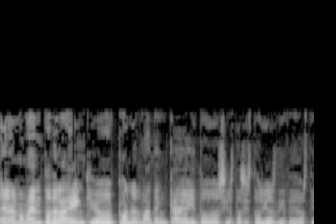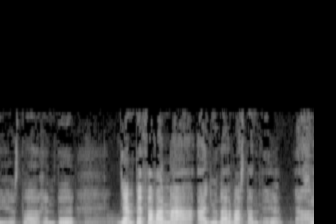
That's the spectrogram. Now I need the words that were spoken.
En el momento de la GameCube, con el Batten Kaitos y estas historias, dice, hostia, esta gente ya empezaban a ayudar bastante ¿eh? a, Sí.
